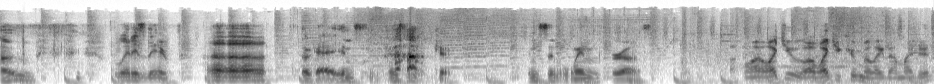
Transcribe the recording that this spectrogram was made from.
Oh. What is there? Uh, Okay, instant, instant kick, instant win for us. why, why'd you uh, why'd you Kuma like that, my dude?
